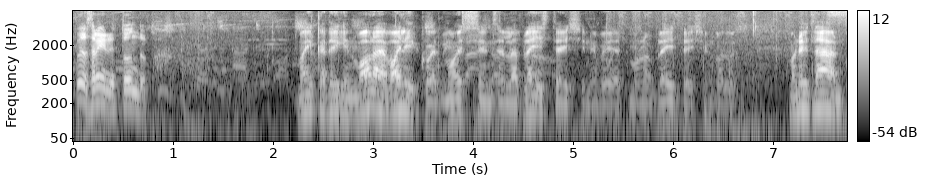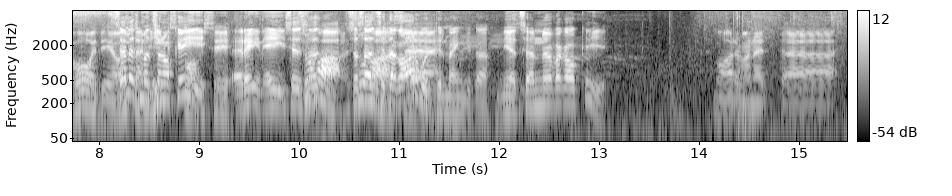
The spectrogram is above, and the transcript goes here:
kuidas Rein nüüd tundub? Ma ikka tegin vale valiku, et ma ostsin selle Playstationi või et mul on Playstation kodus. ma nüüd lähen poodi ja selles ostan mõttes on okei okay., Rein, ei, sa, sa, saad seda ka arvutil mängida, nii et see on väga okei okay.. ma arvan, et äh,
